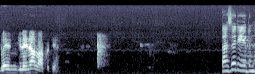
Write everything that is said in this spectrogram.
ब्लेन गिलेना लाखते ताजरी दुम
